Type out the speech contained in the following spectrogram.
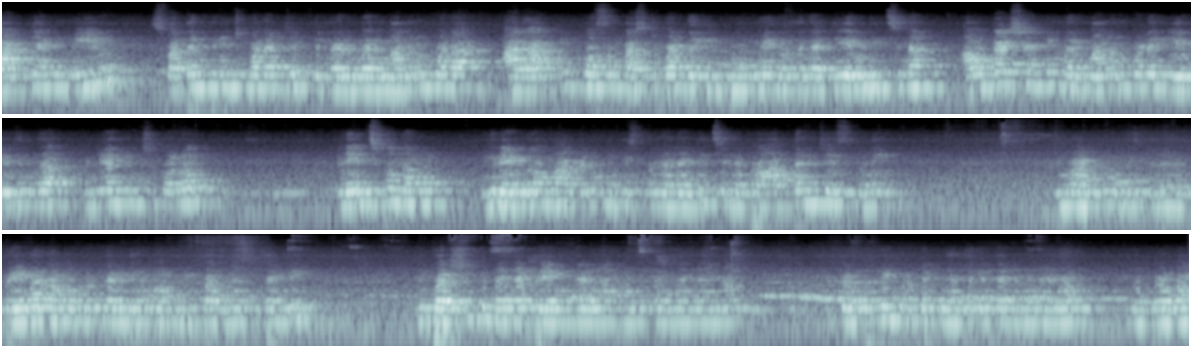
రాజ్యాన్ని మీరు స్వతంత్రించుకోవడానికి చెప్తున్నాడు. మరి మనం కూడా ఆ రాజ్యం కోసం కష్టపడతా ఈ భూమి మీద ఉండగా దేవుడు ఇచ్చిన అవకాశాన్ని మరి మనం కూడా ఏ విధంగా వినియోగించుకోవాలో నేర్చుకుందాము. ఈ రెండో మాటలు ముగిస్తున్నానండి. చిన్న ప్రార్థన చేసుకుని ఈ మాటలు ముగిస్తున్నాను. ప్రేమ నమ్మకం కలిగిన మా గురి పరమేశ్వరండి మీ పరిశుద్ధమైన ప్రేమ నామమైన కృపకి కృతజ్ఞతలు తెలియనైనా ప్రభా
